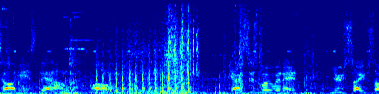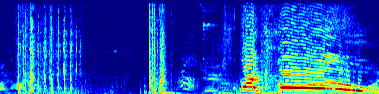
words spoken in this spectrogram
Target is down. Marvelous. Gas is moving in. New safe zone highway. Use. Let's go!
